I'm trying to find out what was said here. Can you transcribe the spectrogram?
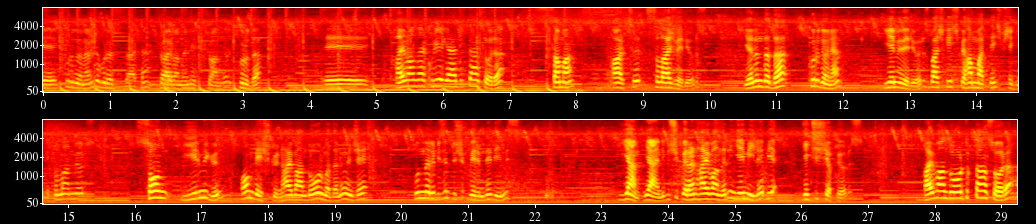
Ee, kuru dönemde burası zaten. Şu hayvanların hepsi şu anda kuruda. Ee, hayvanlar kuruya geldikten sonra saman artı sılaj veriyoruz. Yanında da kuru dönem yemi veriyoruz. Başka hiçbir ham madde hiçbir şekilde kullanmıyoruz. Son 20 gün, 15 gün hayvan doğurmadan önce bunları bizim düşük verim dediğimiz yem yani düşük veren hayvanların yemiyle bir geçiş yapıyoruz. Hayvan doğurduktan sonra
